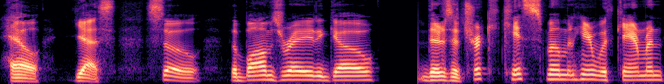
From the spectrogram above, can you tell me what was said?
Hell, yes. So the bomb's ready to go. There's a trick kiss moment here with Cameron.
